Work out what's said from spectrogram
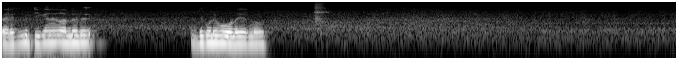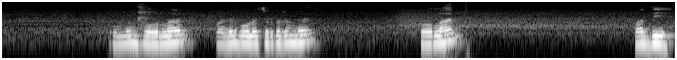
പെലക്ക് കിട്ടിക്കുന്നത് നല്ലൊരു അടിപൊളി ബോളായിരുന്നു ഇന്നും ഫോർലാൻ നല്ലൊരു ബോൾ വെച്ചെടുത്തിട്ടുണ്ട്. ഫോർലാൻ മതി.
